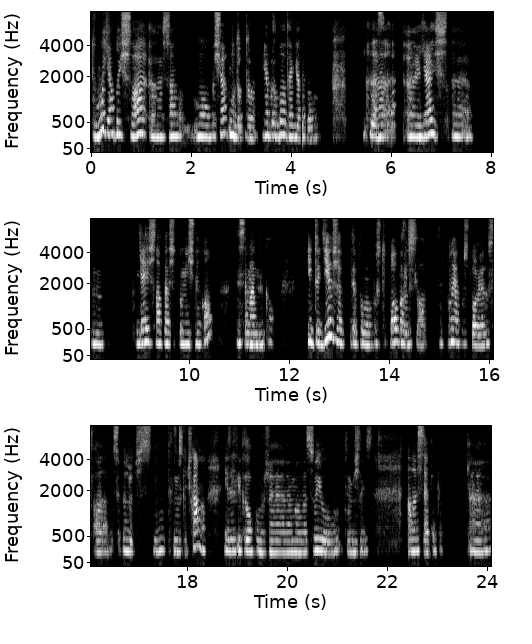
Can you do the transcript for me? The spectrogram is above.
Тому я би йшла е, самого початку, ну, тобто я би робила так, як я робила. Е, е, я йш- е, я йшла першим помічником, СММником, і тоді вже типу поступово росла. Ну, я поступово я росла це кажу, з такими скачками, і за кілька років вже мала свою помічницю. Але все-таки е,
